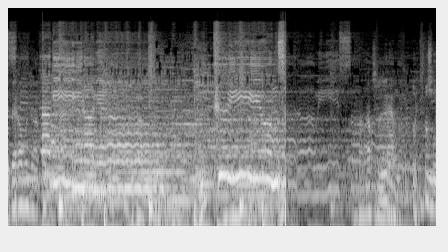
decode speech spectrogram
생각이 나면 그리운 사람이 있어. 가만히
